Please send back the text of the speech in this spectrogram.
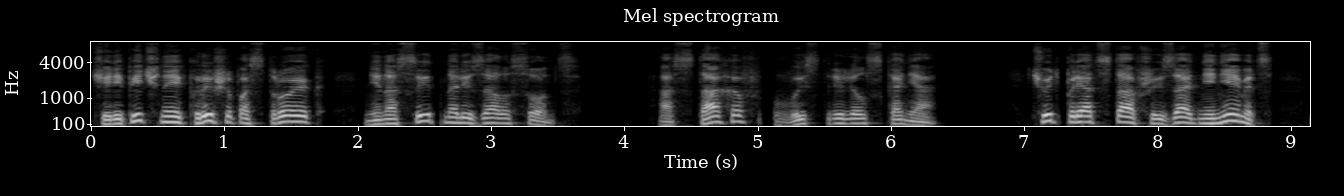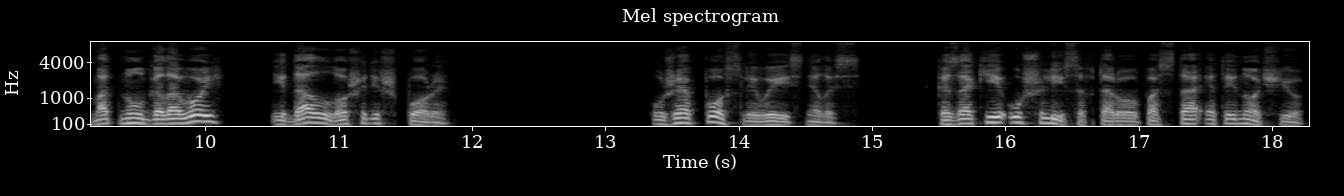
Черепичные крыши построек ненасытно лизало солнце. Астахов выстрелил с коня. Чуть приотставший задний немец мотнул головой и дал лошади шпоры. Уже после выяснилось, казаки ушли со второго поста этой ночью,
